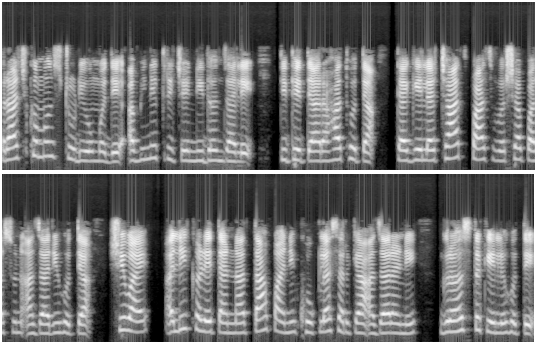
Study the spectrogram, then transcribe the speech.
राजकमल स्टुडिओमध्ये अभिनेत्रीचे निधन झाले. तिथे त्या राहत होत्या. त्या गेल्या चार पाच वर्षापासून आजारी होत्या. शिवाय अलीकडे त्यांना ताप आणि खोकल्यासारख्या आजाराने ग्रहस्थ केले होते.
